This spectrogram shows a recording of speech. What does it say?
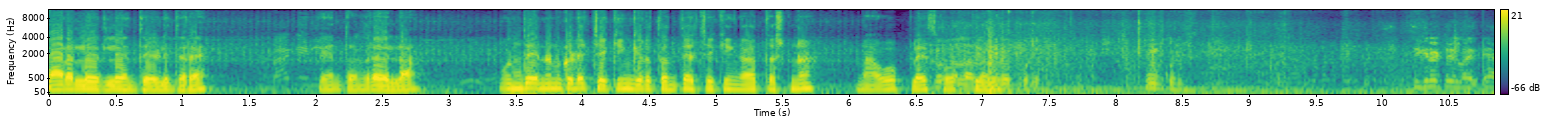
ಕಾರಲ್ಲೇ ಇರಲಿ ಅಂತ ಹೇಳಿದ್ದಾರೆ. ಏನು ತೊಂದರೆ ಇಲ್ಲ. ಮುಂದೆ ಇನ್ನೊಂದು ಕಡೆ ಚೆಕಿಂಗ್ ಇರುತ್ತಂತೆ. ಚೆಕಿಂಗ್ ಆದ ತಕ್ಷಣ ನಾವು ಪ್ಲೇಸ್ಗೆ ಹೋಗ್ತೀವಿ. ಕೊಡಿ. ಹಿಂಗೆ ಕೊಡಿ. ಸಿಗರೇಟ್ ಇಲ್ಲ ಇದೆಯಾ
